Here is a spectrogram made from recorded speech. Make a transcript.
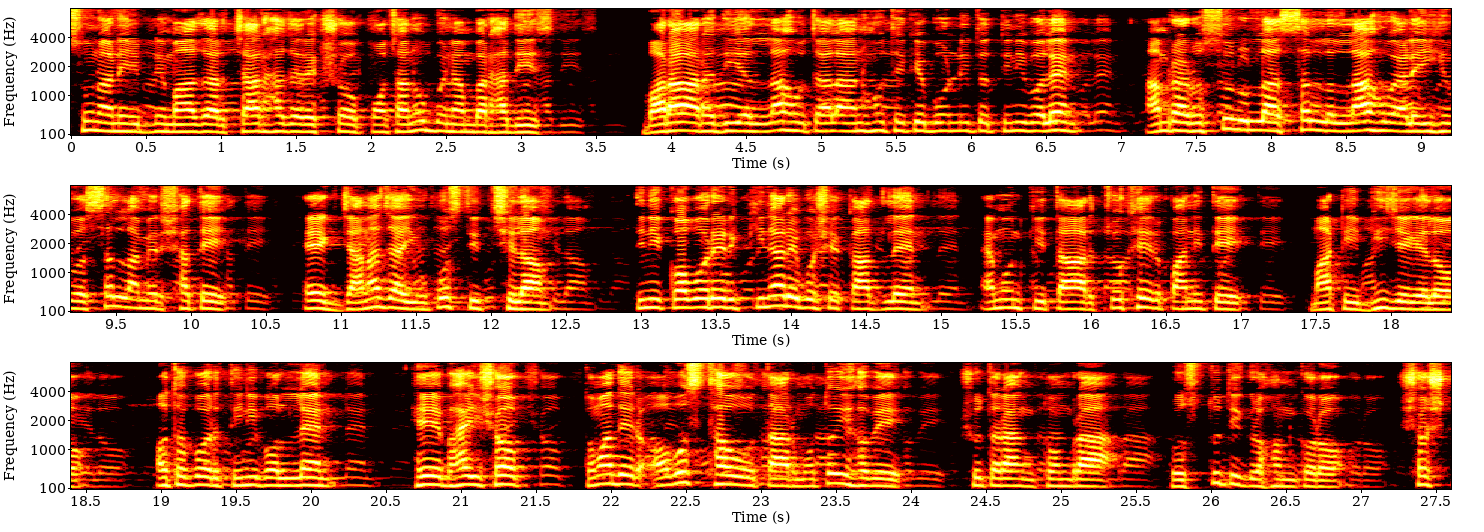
সুনানি ইবনে মাজার চার হাজার একশো পঁচানব্বই নাম্বার হাদিস। বারা রাদি আল্লাহ আনহু থেকে বর্ণিত তিনি বলেন, আমরা রসুল্লাহ সাল্লাহ আলহি ওয়াসাল্লামের সাথে এক জানাজায় উপস্থিত ছিলাম। তিনি কবরের কিনারে বসে কাঁদলেন, এমনকি তার চোখের পানিতে মাটি ভিজে গেল। অতপর তিনি বললেন হে ভাই সব, তোমাদের অবস্থাও তার মতোই হবে। সুতরাং তোমরা প্রস্তুতি গ্রহণ করো। ষষ্ঠ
